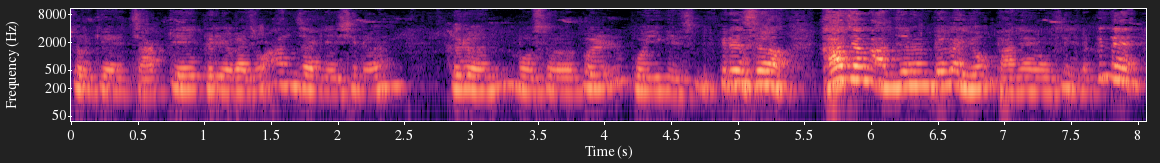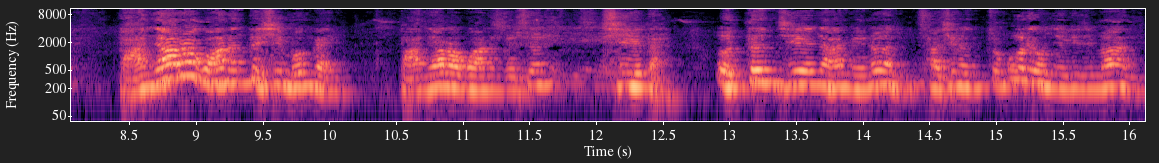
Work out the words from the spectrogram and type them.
저렇게 작게 그려가지고 앉아 계시는 그런 모습을 보이겠습니다. 그래서 가장 안전한 배가 용, 반야용선이다. 근데 반야라고 하는 뜻이 뭔가요? 반야라고 하는 것은 지혜다. 어떤 지혜냐 하면은 사실은 좀 어려운 얘기지만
